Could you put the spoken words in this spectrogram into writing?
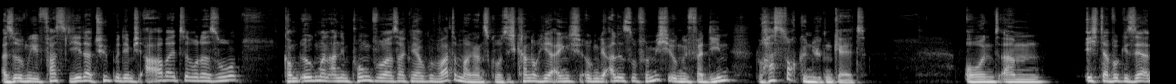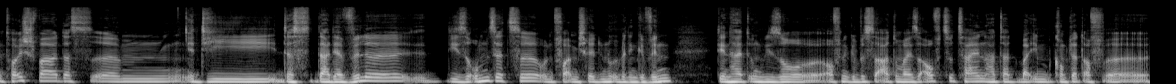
Also irgendwie fast jeder Typ, mit dem ich arbeite oder so, kommt irgendwann an den Punkt, wo er sagt, ja, warte mal ganz kurz, ich kann doch hier eigentlich irgendwie alles so für mich irgendwie verdienen. Du hast doch genügend Geld. Und ähm, ich da wirklich sehr enttäuscht war, dass ähm, die, dass da der Wille, diese Umsätze und vor allem ich rede nur über den Gewinn, den halt irgendwie so auf eine gewisse Art und Weise aufzuteilen, hat halt bei ihm komplett auf äh,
